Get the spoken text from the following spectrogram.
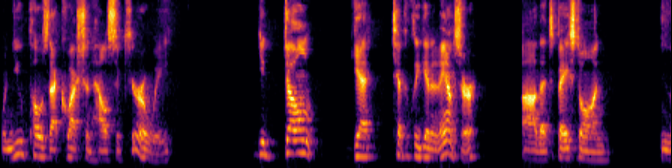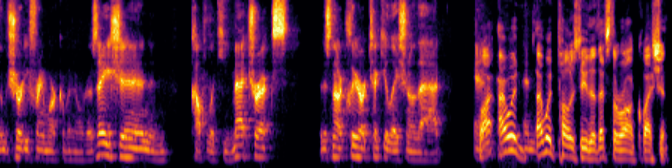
When you pose that question, how secure are we? You don't get typically get an answer uh, that's based on the maturity framework of an organization and a couple of key metrics. And there's not a clear articulation of that. And, well, I would and, I would pose to you that that's the wrong question,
